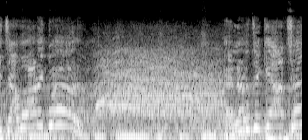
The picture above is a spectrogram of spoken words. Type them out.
কি যাব আরেকবার? এনার্জি কি আছে?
